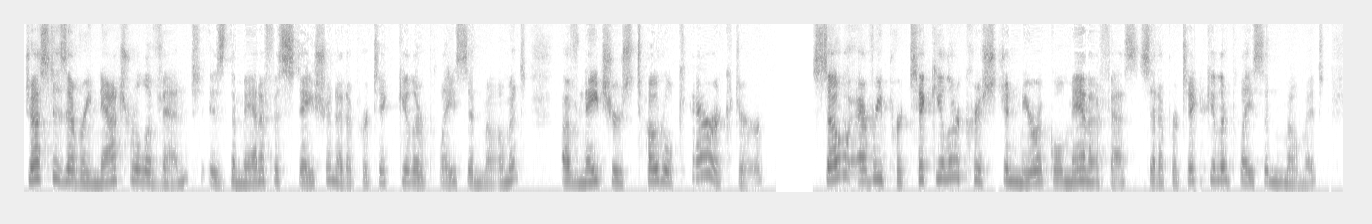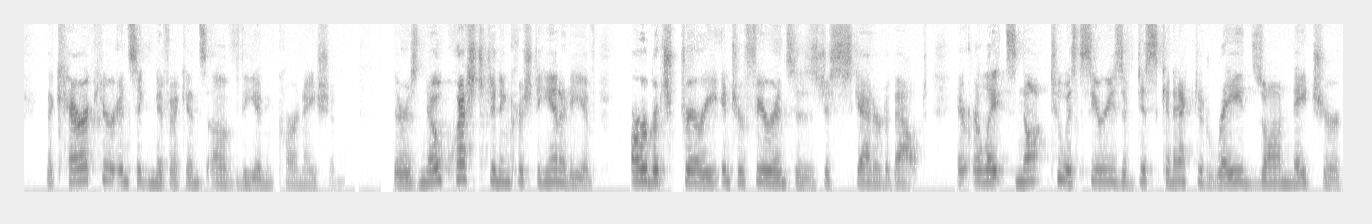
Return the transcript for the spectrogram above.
Just as every natural event is the manifestation at a particular place and moment of nature's total character, so every particular Christian miracle manifests at a particular place and moment the character and significance of the incarnation. There is no question in Christianity of arbitrary interferences just scattered about. It relates not to a series of disconnected raids on nature,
